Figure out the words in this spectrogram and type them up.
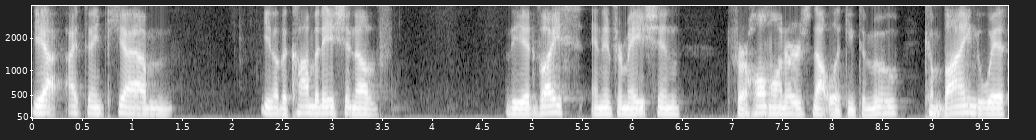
Yeah, I think um, you know the combination of the advice and information for homeowners not looking to move, combined with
